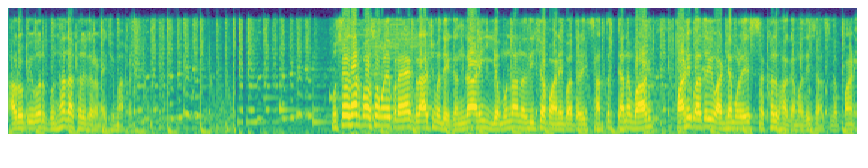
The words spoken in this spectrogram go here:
आरोपीवर गुन्हा दाखल करण्याची मागणी. मुसळधार पावसामुळे प्रयागराजमध्ये गंगा आणि यमुना नदीच्या पाणी पातळीत सातत्यानं वाढ पाणी पातळी वाढल्यामुळे सखल भागामध्ये साचलं पाणी.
